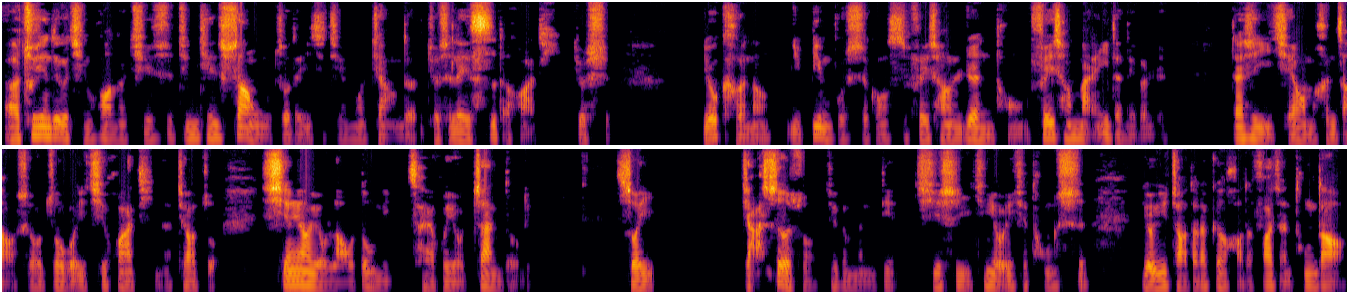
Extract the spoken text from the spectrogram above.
呃，出现这个情况呢，其实今天上午做的一期节目讲的就是类似的话题，就是有可能你并不是公司非常认同、非常满意的那个人，但是以前我们很早的时候做过一期话题呢，叫做“先要有劳动力，才会有战斗力”。所以，假设说这个门店其实已经有一些同事。由于找到了更好的发展通道，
